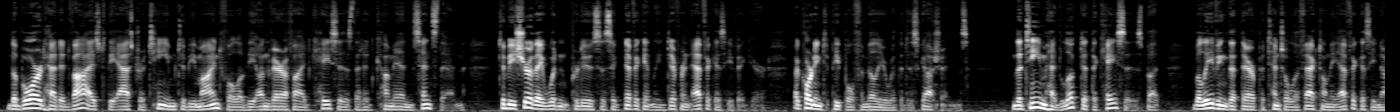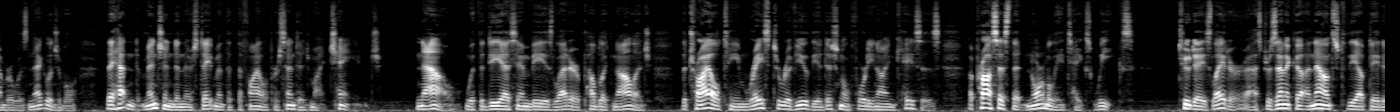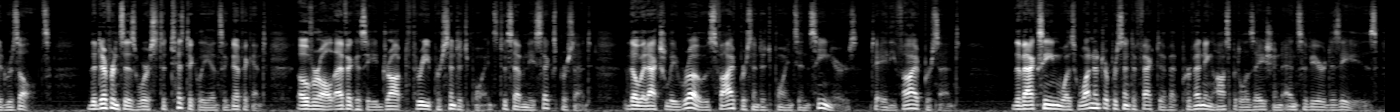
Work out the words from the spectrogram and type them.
The board had advised the Astra team to be mindful of the unverified cases that had come in since then, to be sure they wouldn't produce a significantly different efficacy figure, according to people familiar with the discussions. The team had looked at the cases, but believing that their potential effect on the efficacy number was negligible, they hadn't mentioned in their statement that the final percentage might change. Now, with the DSMB's letter public knowledge, the trial team raced to review the additional 49 cases, a process that normally takes weeks. Two days later, AstraZeneca announced the updated results. The differences were statistically insignificant. Overall efficacy dropped 3 percentage points to 76%, though it actually rose 5 percentage points in seniors to 85%. The vaccine was 100% effective at preventing hospitalization and severe disease.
